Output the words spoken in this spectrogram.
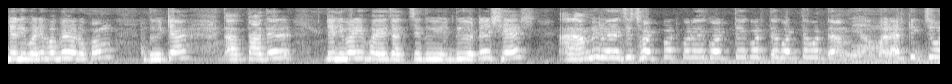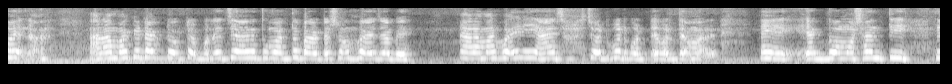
ডেলিভারি হবে ওরকম দুইটা। তাদের ডেলিভারি হয়ে যাচ্ছে দুই দুইটাই শেষ। আর আমি রয়েছি ছটপট করে করতে করতে করতে করতে। আমি আমার আর কিচ্ছু হয় না। আর আমাকে ডাক ডক্টর বলেছে "আহ, তোমার তো বারোটার সময় হয়ে যাবে। আর আমার হয়নি আজ চটপট করতে করতে আমার একদম অশান্তিতে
